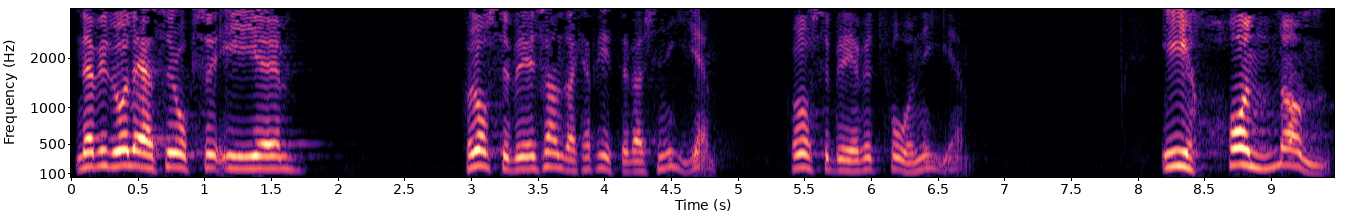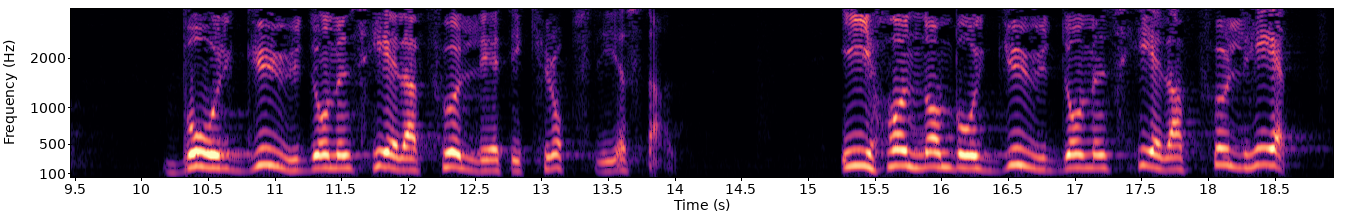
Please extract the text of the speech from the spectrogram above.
när vi då läser också i eh, Kolosserbrevets andra kapitel vers 9 Kolosserbrevet 2.9 i honom bor gudomens hela fullhet i kroppslig gestalt. I honom bor gudomens hela fullhet.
